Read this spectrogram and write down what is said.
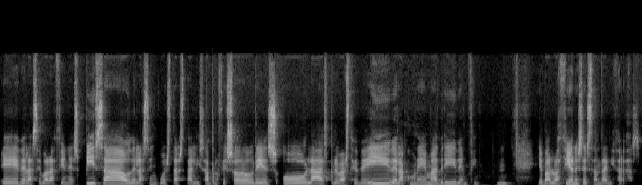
eh, de las evaluaciones PISA o de las encuestas TALIS a profesores o las pruebas CDI de la Comunidad de Madrid, en fin. evaluaciones estandarizadas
